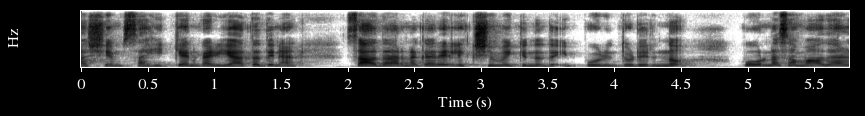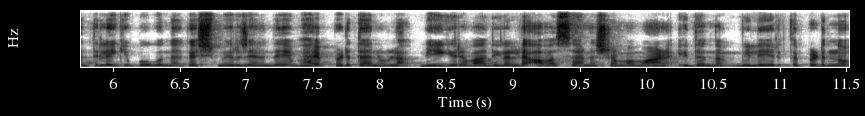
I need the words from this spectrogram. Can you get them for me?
ആശയം സഹിക്കാൻ കഴിയാത്തതിനാൽ സാധാരണക്കാരെ ലക്ഷ്യം വയ്ക്കുന്നത് ഇപ്പോഴും തുടരുന്നു പൂർണ സമാധാനത്തിലേക്ക് പോകുന്ന കശ്മീർ ജനതയെ ഭയപ്പെടുത്താനുള്ള ഭീകരവാദികളുടെ അവസാന ശ്രമമാണ് ഇതെന്നും വിലയിരുത്തപ്പെടുന്നു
